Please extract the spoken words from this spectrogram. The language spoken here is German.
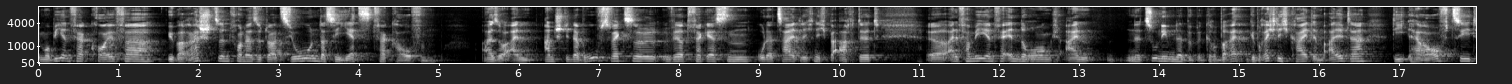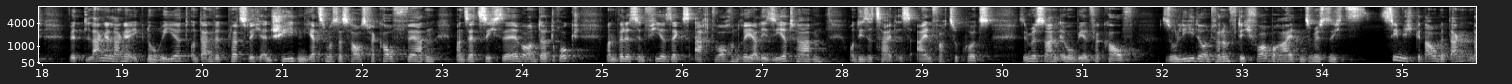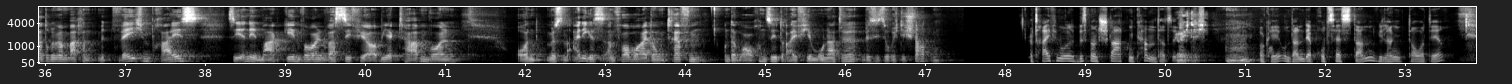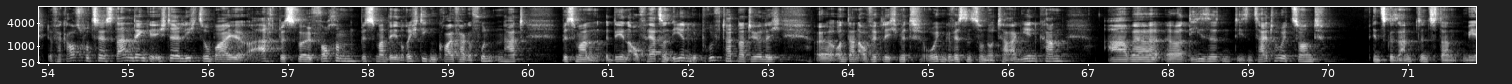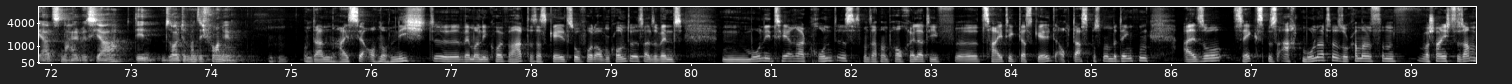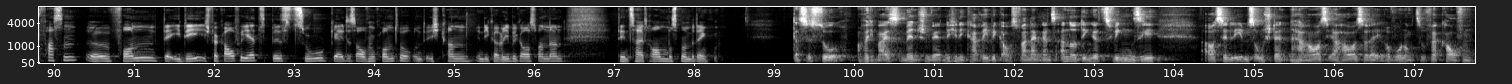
Immobilienverkäufer überrascht sind von der Situation, dass sie jetzt verkaufen. Also ein anstehender Berufswechsel wird vergessen oder zeitlich nicht beachtet. Äh, eine Familienveränderung, eine zunehmende Gebrechlichkeit im Alter, die heraufzieht, wird lange, lange ignoriert und dann wird plötzlich entschieden, jetzt muss das Haus verkauft werden. Man setzt sich selber unter Druck, man will es in vier, sechs, acht Wochen realisiert haben und diese Zeit ist einfach zu kurz. Sie müssen einen Immobilienverkauf solide und vernünftig vorbereiten. Sie müssen sich ziemlich genau Gedanken darüber machen, mit welchem Preis sie in den Markt gehen wollen, was sie für Objekt haben wollen und müssen einiges an Vorbereitungen treffen. Und da brauchen sie drei, vier Monate, bis sie so richtig starten. Drei, vier Monate, bis man starten kann tatsächlich. Richtig. Mhm. Okay, und dann der Prozess dann, wie lange dauert der? Der Verkaufsprozess dann, denke ich, der liegt so bei acht bis zwölf Wochen, bis man den richtigen Käufer gefunden hat, bis man den auf Herz und Nieren geprüft hat natürlich äh, und dann auch wirklich mit ruhigem Gewissen zum Notar gehen kann. Aber äh, diese, diesen Zeithorizont, insgesamt sind es dann mehr als ein halbes Jahr, den sollte man sich vornehmen. Und dann heißt ja auch noch nicht, äh, wenn man den Käufer hat, dass das Geld sofort auf dem Konto ist. Also wenn es ein monetärer Grund ist, dass man sagt, man braucht relativ äh, zeitig das Geld, auch das muss man bedenken. Also sechs bis acht Monate, so kann man es dann wahrscheinlich zusammenfassen, äh, von der Idee, ich verkaufe jetzt, bis zu Geld ist auf dem Konto und ich kann in die Karibik auswandern. Den Zeitraum muss man bedenken. Das ist so. Aber die meisten Menschen werden nicht in die Karibik auswandern. Ganz andere Dinge zwingen sie aus den Lebensumständen heraus, ihr Haus oder ihre Wohnung zu verkaufen.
